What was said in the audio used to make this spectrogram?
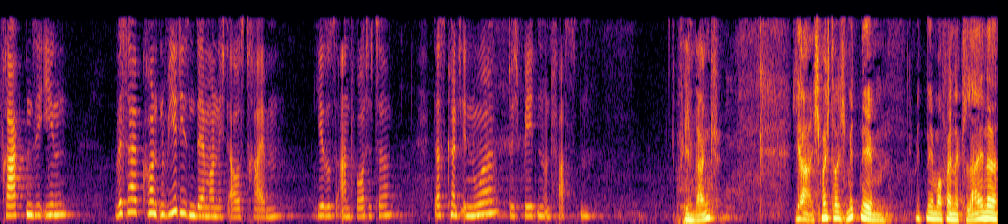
fragten sie ihn, weshalb konnten wir diesen Dämon nicht austreiben? Jesus antwortete, das könnt ihr nur durch Beten und Fasten. Vielen Dank. Ja, ich möchte euch mitnehmen, mitnehmen auf eine kleine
